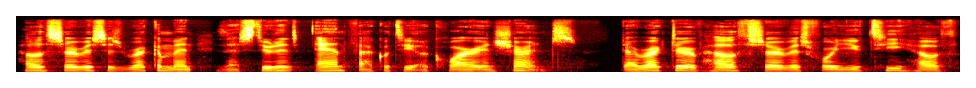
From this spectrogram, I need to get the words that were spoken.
health services recommend that students and faculty acquire insurance. Director of Health Service for UT Health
